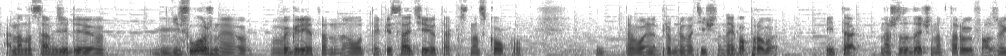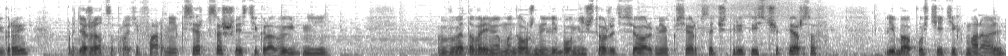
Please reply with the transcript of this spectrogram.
Она на самом деле несложная в игре-то, но вот описать ее так с наскоку довольно проблематично. Но я попробую. Итак, наша задача на вторую фазу игры – продержаться против армии Ксеркса 6 игровых дней. В это время мы должны либо уничтожить всю армию Ксеркса 4000 персов – либо опустить их мораль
